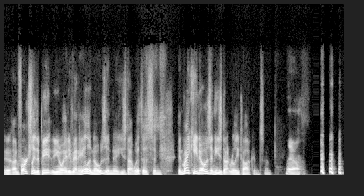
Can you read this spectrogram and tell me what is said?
Uh, unfortunately, the you know Eddie Van Halen knows, and uh, he's not with us, and and Mikey knows, and he's not really talking. So yeah.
